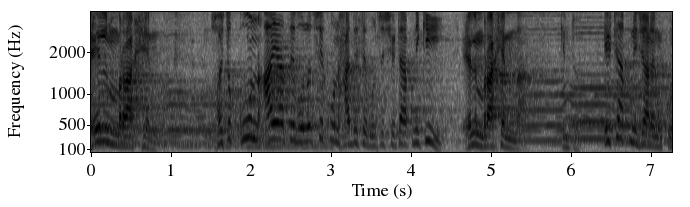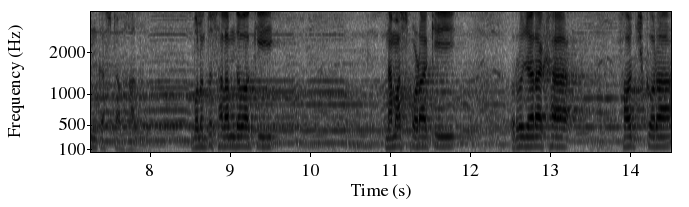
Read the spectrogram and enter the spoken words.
এলম রাখেন। হয়তো কোন আয়াতে বলেছে, কোন হাদিসে বলছে, সেটা আপনি কি? এলম রাখেন না। কিন্তু এটা আপনি জানেন কোন কাজটা ভালো। বলেন তো, সালাম দেওয়া কি? নামাজ পড়া কি? রোজা রাখা, হজ করা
